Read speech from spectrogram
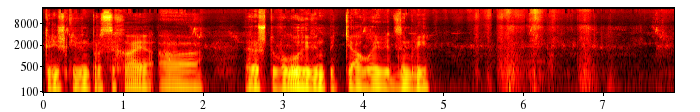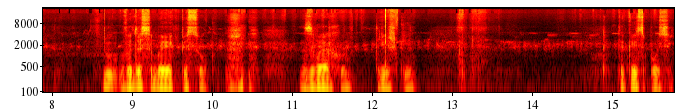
трішки він просихає, а решту вологи він підтягує від землі. Ну, веде себе як пісок. Зверху трішки такий спосіб.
